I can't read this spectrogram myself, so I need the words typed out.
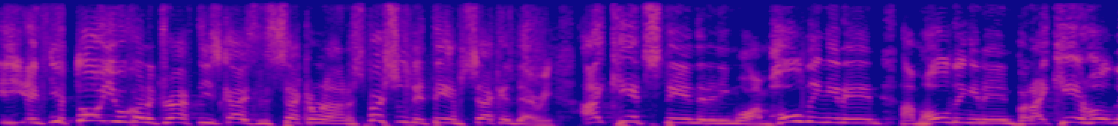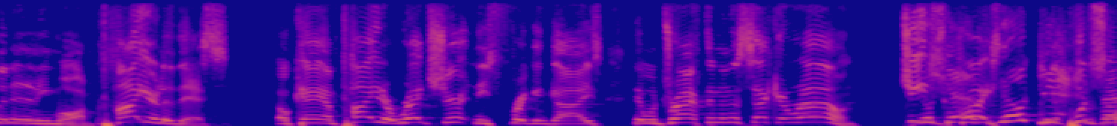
if you thought you were going to draft these guys in the second round, especially the damn secondary, I can't stand it anymore. I'm holding it in. I'm holding it in, but I can't hold it in anymore. I'm tired of this. Okay, I'm tired of redshirting these friggin' guys that were drafted in the second round. Jesus you're getting, Christ! you're You getting put very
